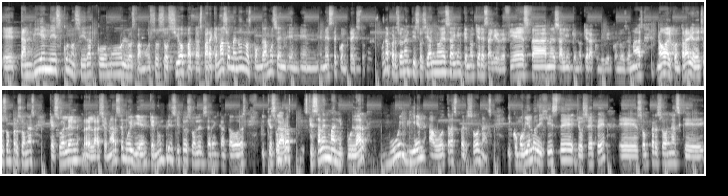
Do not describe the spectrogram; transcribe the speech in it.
eh, también es conocida como los famosos sociópatas, para que más o menos nos pongamos en, este contexto. Una persona antisocial no es alguien que no quiere salir de fiesta, no es alguien que no quiera convivir con los demás, no, al contrario, de hecho son personas que suelen relacionarse muy bien, que en un principio suelen ser encantadoras y que son que saben manipular muy bien a otras personas. Y como bien lo dijiste, Giuseppe, eh, son personas que,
